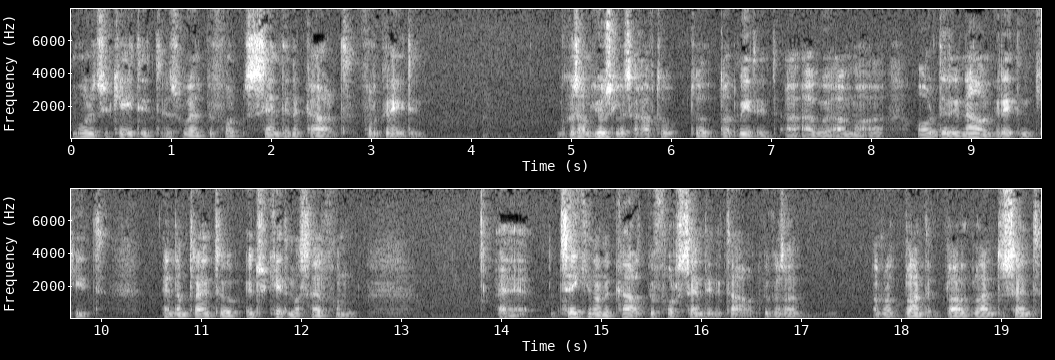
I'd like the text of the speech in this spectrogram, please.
more educated as well before sending a card for grading? Because I'm useless, I have to, to, to admit it. I, I, am uh, ordering now a grading kit and I'm trying to educate myself on uh, taking on a card before sending it out because I'm, I'm not planned, planned to send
